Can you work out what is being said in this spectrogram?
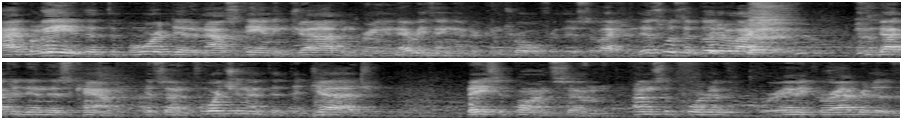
I, I believe that the board did an outstanding job in bringing everything under control for this election. This was a good election conducted in this county. It's unfortunate that the judge, based upon some unsupportive or any corroborative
